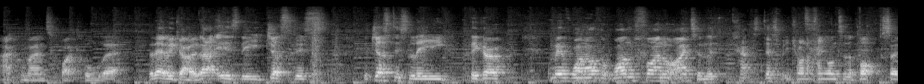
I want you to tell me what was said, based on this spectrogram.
Aquaman's quite cool there. But there we go. That is the Justice, the Justice League figure. And we have one other, one final item. The cat's desperately trying to hang on to the box. So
